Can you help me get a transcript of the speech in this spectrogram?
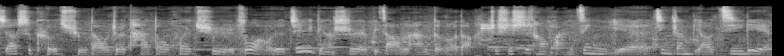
只要是可取的，我觉得他都会去做。我觉得这一点是比较难得的，就是市场环境也竞争比较激烈，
